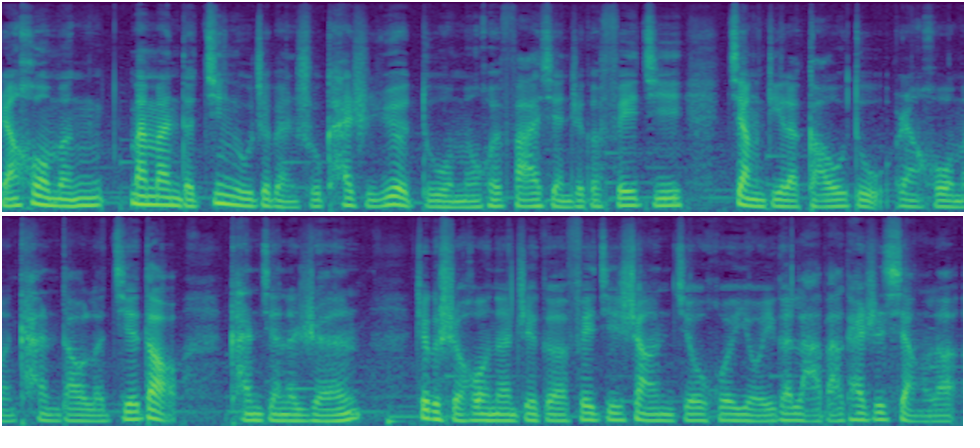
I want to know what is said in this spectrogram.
然后我们慢慢的进入这本书，开始阅读，我们会发现这个飞机降低了高度，然后我们看到了街道，看见了人。这个时候呢，这个飞机上就会有一个喇叭开始响了。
